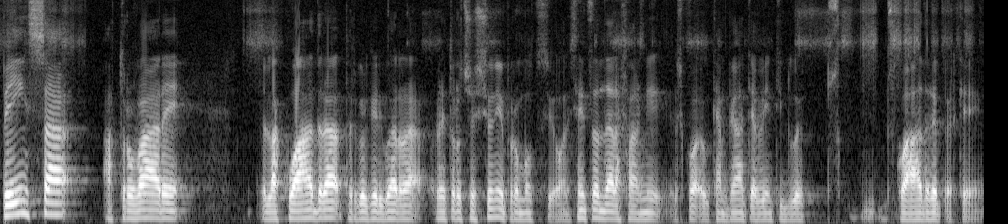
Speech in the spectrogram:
pensa a trovare la quadra per quel che riguarda retrocessioni e promozioni, senza andare a farmi campionati a 22 squadre, perché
